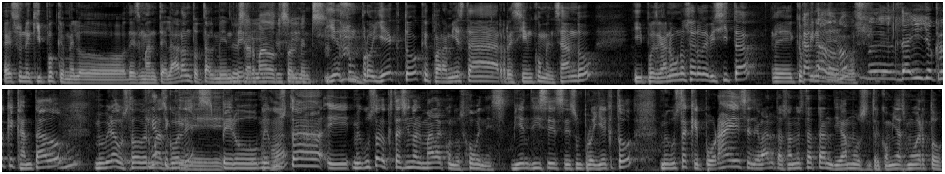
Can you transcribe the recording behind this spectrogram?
Es un equipo que me lo desmantelaron totalmente. Desarmado sí, sí. totalmente. Y es un proyecto que para mí está recién comenzando. Y pues ganó 1-0 de visita. Eh, ¿Qué Cantado, de ¿no? Eh, De ahí yo creo que cantado. Me hubiera gustado ver Fíjate más goles, que- pero me Ajá. gusta, eh, me gusta lo que está haciendo Almada con los jóvenes. Bien dices, es un proyecto. Me gusta que por ahí se levanta, o sea, no está tan, digamos, entre comillas, muerto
